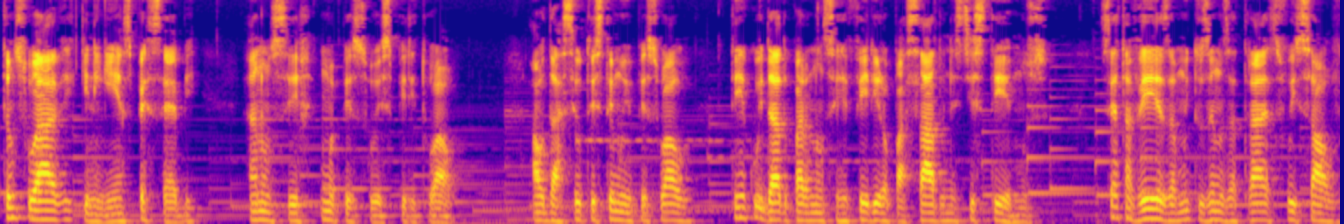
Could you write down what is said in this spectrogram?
tão suave que ninguém as percebe, a não ser uma pessoa espiritual. Ao dar seu testemunho pessoal, tenha cuidado para não se referir ao passado nestes termos Certa vez, há muitos anos atrás, fui salvo.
